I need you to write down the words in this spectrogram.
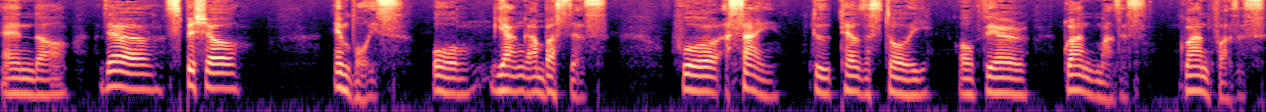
and uh, there are special envoys or young ambassadors who are assigned to tell the story of their grandmothers, grandfathers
